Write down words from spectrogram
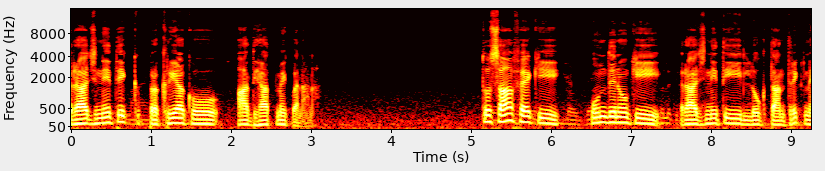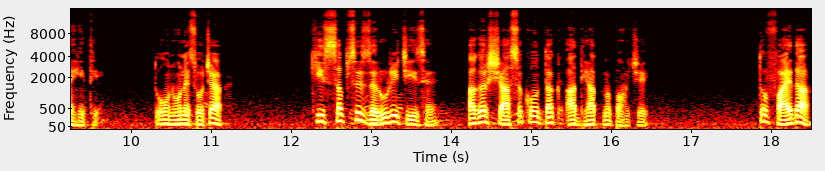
राजनीतिक प्रक्रिया को आध्यात्मिक बनाना। तो साफ़ है कि उन दिनों की राजनीति लोकतांत्रिक नहीं थी। तो उन्होंने सोचा कि सबसे ज़रूरी चीज़ है, अगर शासकों तक आध्यात्म पहुँचे तो फ़ायदा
